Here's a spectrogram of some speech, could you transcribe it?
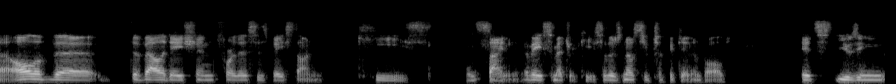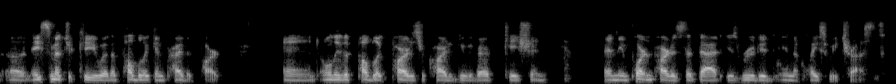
Uh, all of the, the validation for this is based on keys and signing of asymmetric keys. So there's no certificate involved. It's using an asymmetric key with a public and private part. And only the public part is required to do the verification. And the important part is that that is rooted in a place we trust.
